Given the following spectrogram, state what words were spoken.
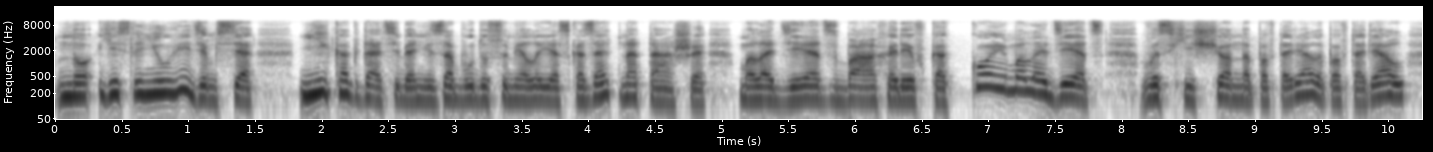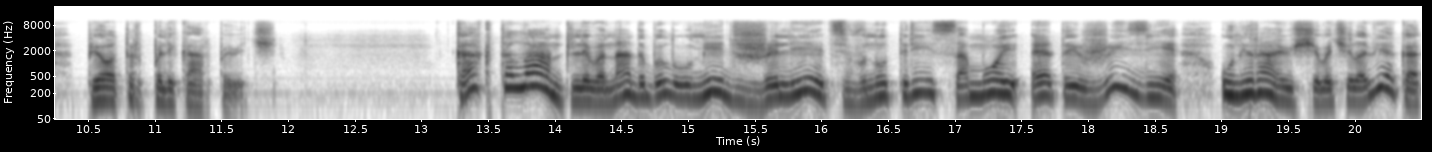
Но если не увидимся, никогда тебя не забуду, сумела я сказать Наташе. Молодец, Бахарев, какой молодец! Восхищенно повторял и повторял Петр Поликарпович. Как талантливо надо было уметь жалеть внутри самой этой жизни умирающего человека,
